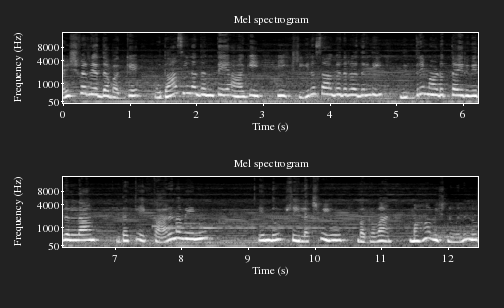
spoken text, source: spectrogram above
ಐಶ್ವರ್ಯದ ಬಗ್ಗೆ ಉದಾಸೀನದಂತೆ ಆಗಿ ಈ ಕ್ಷೀರಸಾಗರದಲ್ಲಿ ನಿದ್ರೆ ಮಾಡುತ್ತಾ ಇರುವಿರಲ್ಲ? ಇದಕ್ಕೆ ಕಾರಣವೇನು? ಎಂದು ಶ್ರೀಲಕ್ಷ್ಮಿಯು ಭಗವಾನ್ ಮಹಾವಿಷ್ಣುವನನ್ನು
